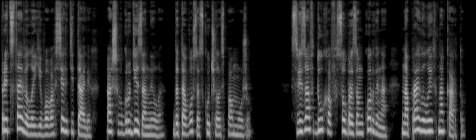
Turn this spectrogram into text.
Представила его во всех деталях, аж в груди заныло, до того соскучилась по мужу. Связав духов с образом Корвина, направила их на карту,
